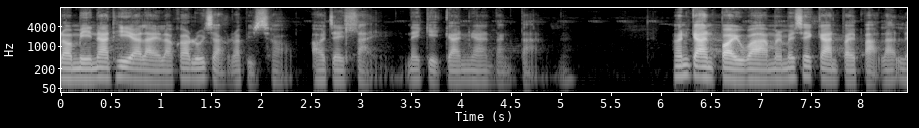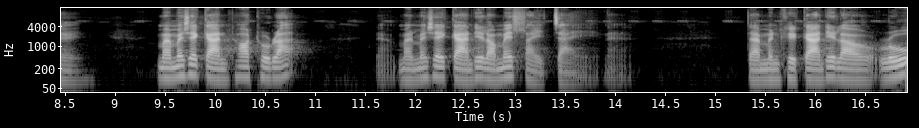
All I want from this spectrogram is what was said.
เรามีหน้าที่อะไรเราก็รู้จักรับผิดชอบ เอาใจใส่ ในกิจการงานต่างๆนะเพราะฉะนั้นการปล่อยวางมันไม่ใช่การปล่อยปะละเลย มันไม่ใช่การทอดทุระนะมันไม่ใช่การที่เราไม่ใส่ใจนะแต่มันคือการที่เรารู้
